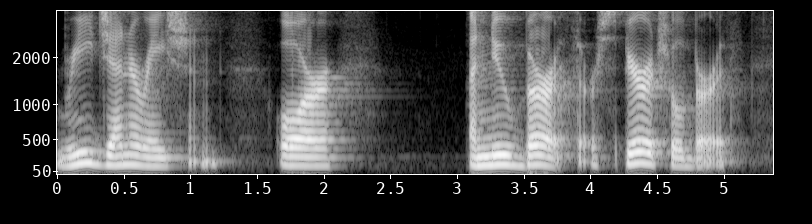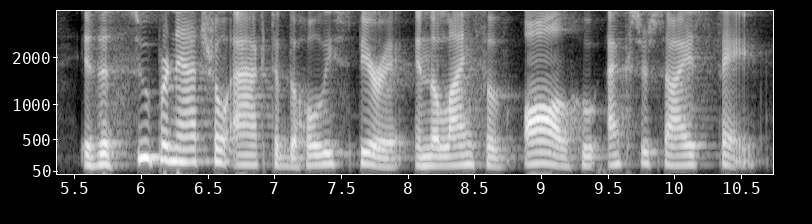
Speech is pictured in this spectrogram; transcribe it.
Regeneration, or a new birth or spiritual birth, is a supernatural act of the Holy Spirit in the life of all who exercise faith.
